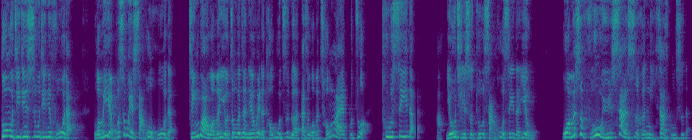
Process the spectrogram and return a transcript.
公募基金、私募基金服务的，我们也不是为散户服务的。尽管我们有中国证监会的投顾资格，但是我们从来不做 to C 的啊，尤其是 to 散户 C 的业务。我们是服务于上市和拟上市公司的，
